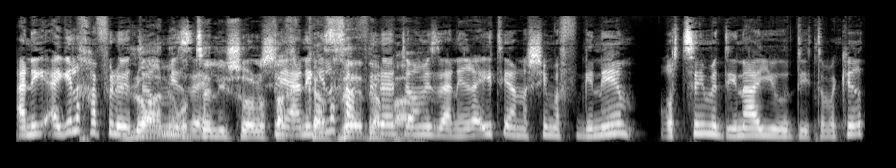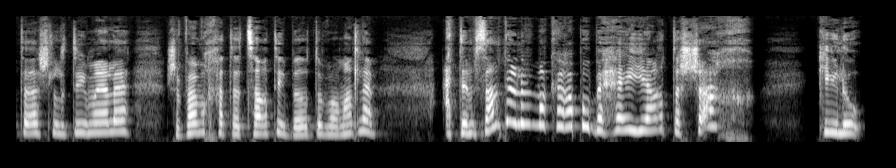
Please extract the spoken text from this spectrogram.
אני אגיד לך אפילו יותר לא, מזה. אני רוצה לשאול אותך שנייה, אני אגיד לך כזה אפילו יותר דבר. מזה, אני ראיתי אנשים מפגינים, רוצים מדינה יהודית. אתה מכיר את השלטים האלה? שפעם אחת עצרתי באוטו ואמרתי להם, אתם שמתם לב מה קרה פה בה' אייר תש"ח? כאילו,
